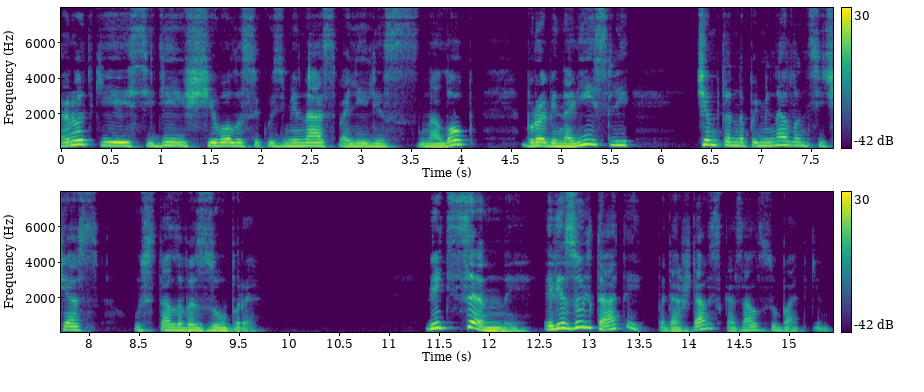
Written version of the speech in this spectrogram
Короткие сидеющие волосы Кузьмина свалились на лоб, брови нависли, чем-то напоминал он сейчас усталого зубра. «Ведь ценные результаты», — подождав, сказал Зубаткин.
